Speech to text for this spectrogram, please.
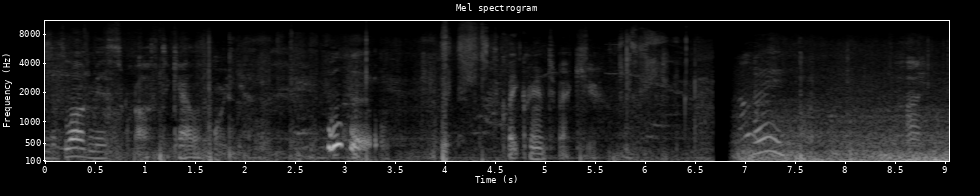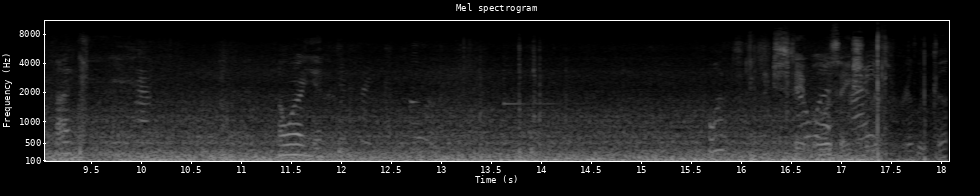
Welcome to Vlogmas. We're off to California. Woohoo! It's quite cramped back here. Hey, Hi. hi. How are you? What? Stabilization is really good.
